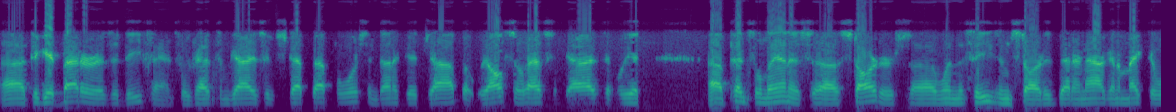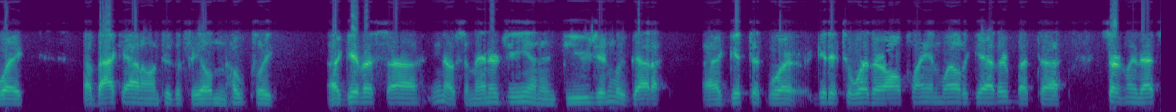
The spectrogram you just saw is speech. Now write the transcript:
uh, to get better as a defense. We've had some guys who've stepped up for us and done a good job, but we also have some guys that we had uh, penciled in as uh, starters uh, when the season started that are now going to make their way uh, back out onto the field and hopefully uh, give us uh, you know some energy and infusion. We've got to uh, get to where get it to where they're all playing well together, but uh, certainly that's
